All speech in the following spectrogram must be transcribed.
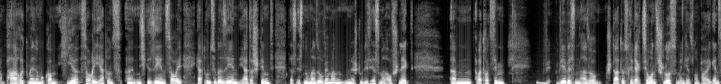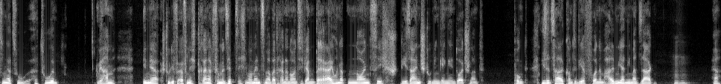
ein paar Rückmeldungen bekommen. Hier, sorry, ihr habt uns äh, nicht gesehen, sorry, ihr habt uns übersehen. Ja, das stimmt. Das ist nun mal so, wenn man in der Studie das erste Mal aufschlägt. Ähm, aber trotzdem, wir wissen also Status Redaktionsschluss. Und wenn ich jetzt noch ein paar Ergänzungen dazu äh, tue, wir haben in der Studie veröffentlicht 375, im Moment sind wir bei 390. Wir haben 390 Designstudiengänge in Deutschland. Punkt. Diese Zahl konnte dir vor einem halben Jahr niemand sagen. Mhm. Ja,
